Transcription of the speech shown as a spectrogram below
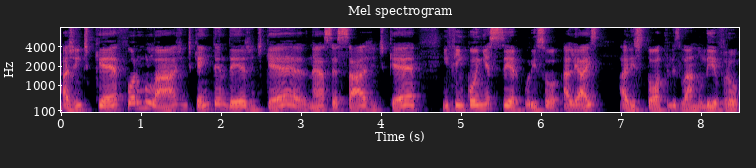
A gente quer formular, a gente quer entender, a gente quer né, acessar, a gente quer, enfim, conhecer. Por isso, aliás, Aristóteles, lá no livro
